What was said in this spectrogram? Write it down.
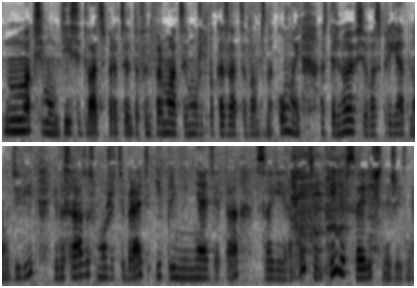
максимум 10 10-20% информации может показаться вам знакомой, остальное все вас приятно удивит, и вы сразу сможете брать и применять это в своей работе или в своей личной жизни.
